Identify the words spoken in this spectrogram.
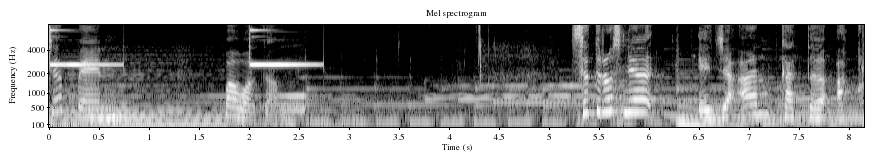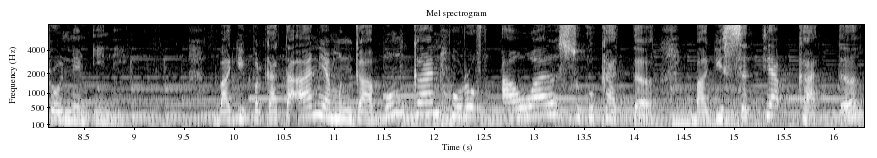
Japan, Pawagam. Seterusnya, ejaan kata akronim ini bagi perkataan yang menggabungkan huruf awal suku kata bagi setiap kata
